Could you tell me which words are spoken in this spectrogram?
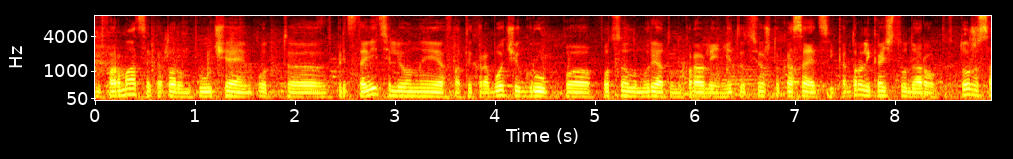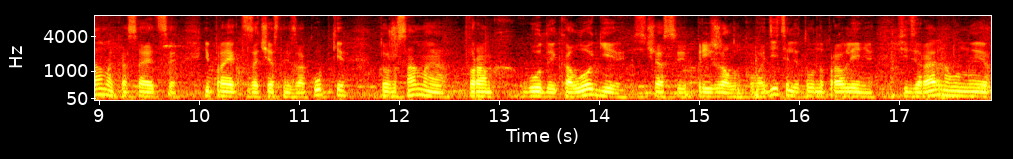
информация, которую мы получаем от э, представителей ОНФ, от их рабочих групп по целому ряду направлений. Это все, что касается и контроля качества дорог. То же самое касается и проекта за честные закупки. То же самое в рамках года экологии. Сейчас и приезжал руководитель этого направления, федерального ОНФ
